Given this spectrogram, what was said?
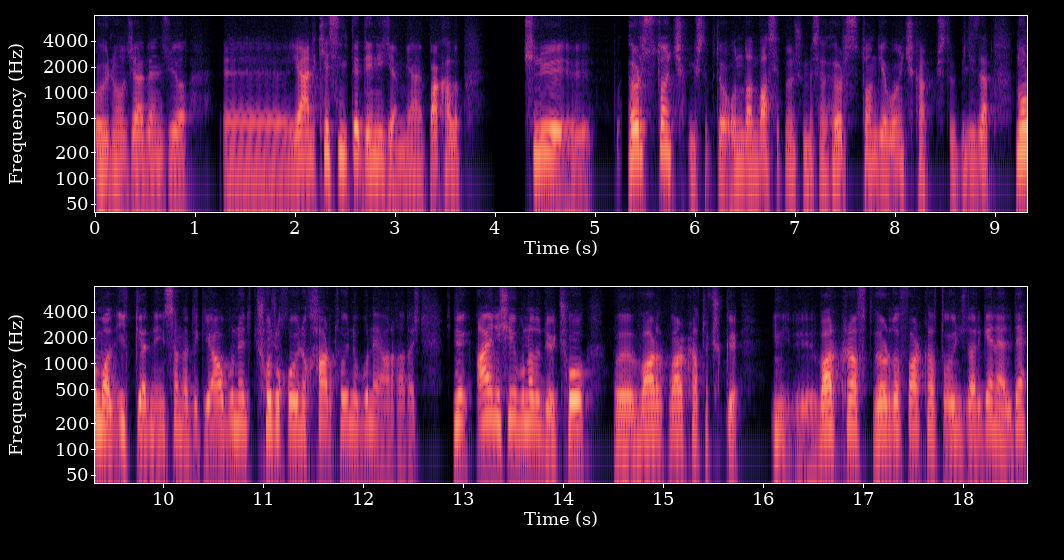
oyun olacağı benziyor. E, yani kesinlikle deneyeceğim. Yani bakalım. Şimdi Hearthstone çıkmıştı. Bir de ondan bahsetmemişim. Mesela Hearthstone diye bir oyun çıkartmıştı Blizzard. Normal ilk geldiğinde insanlar dedi ki ya bu ne çocuk oyunu, kart oyunu bu ne arkadaş. Şimdi aynı şeyi buna da diyor. Çoğu e, War, Warcraft'ta çünkü Warcraft, World of Warcraft oyuncuları genelde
